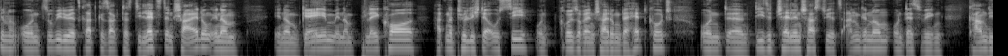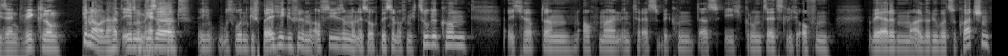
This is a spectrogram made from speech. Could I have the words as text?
Genau. Und so wie du jetzt gerade gesagt hast, die letzte Entscheidung in einem, in einem Game, in einem Play-Call hat natürlich der OC und größere Entscheidungen der Head Coach. Und äh, diese Challenge hast du jetzt angenommen und deswegen kam diese Entwicklung Genau, da hat eben dieser, ich, es wurden Gespräche geführt in der Offseason, man ist auch ein bisschen auf mich zugekommen. Ich habe dann auch mein Interesse bekundet, dass ich grundsätzlich offen wäre, mal darüber zu quatschen.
